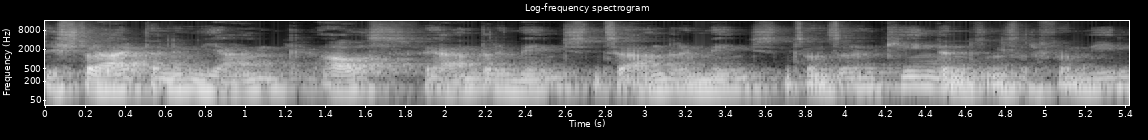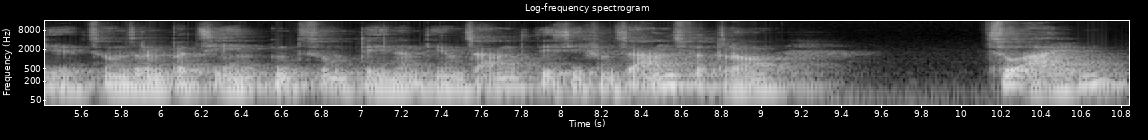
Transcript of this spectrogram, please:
die strahlt dann im Yang aus für andere Menschen, zu anderen Menschen, zu unseren Kindern, zu unserer Familie, zu unseren Patienten, zu denen, die, uns an, die sich uns anvertrauen zu allen,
